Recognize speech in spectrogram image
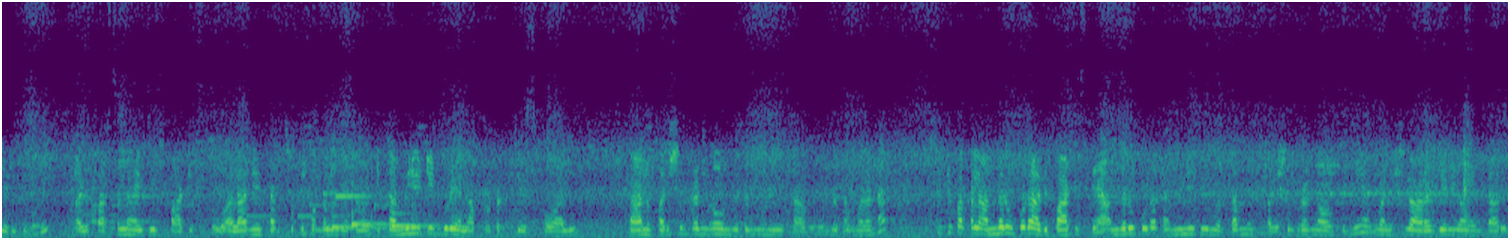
జరిగింది. వాళ్ళు పర్సనల్ హైజీన్ పాటిస్తూ అలానే తన చుట్టుపక్కల ఉన్నటువంటి కమ్యూనిటీని కూడా ఎలా ప్రొటెక్ట్ చేసుకోవాలి తాను పరిశుభ్రంగా ఉండటం ఉండటం వలన చుట్టుపక్కల అందరూ కూడా అది పాటిస్తే అందరూ కూడా కమ్యూనిటీ మొత్తం పరిశుభ్రంగా ఉంటుంది మనుషులు ఆరోగ్యంగా ఉంటారు.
